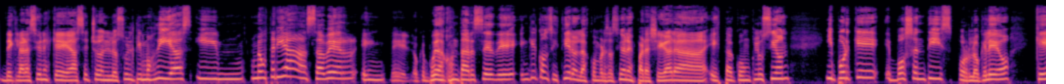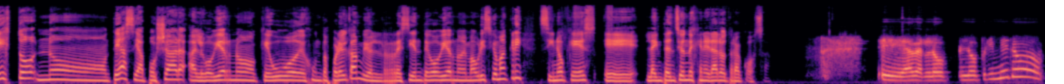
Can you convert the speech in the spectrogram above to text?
declaraciones que has hecho en los últimos días y mm, me gustaría saber en, eh, lo que pueda contarse de en qué consistieron las conversaciones para llegar a esta conclusión y por qué vos sentís, por lo que leo, que esto no te hace apoyar al gobierno que hubo de Juntos por el Cambio, el reciente gobierno de Mauricio Macri, sino que es eh, la intención de generar otra cosa. Eh, a ver, lo, lo primero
